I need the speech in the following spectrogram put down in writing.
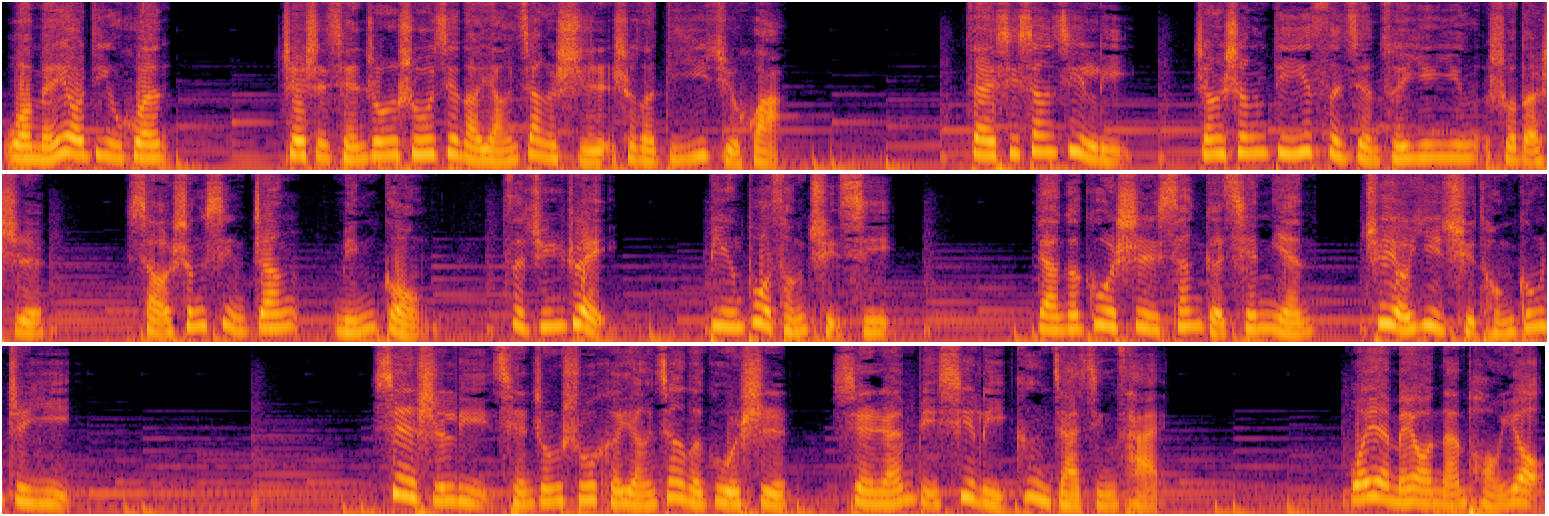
我没有订婚，这是钱钟书见到杨绛时说的第一句话。在《西厢记》里，张生第一次见崔莺莺说的是：“小生姓张，名巩。”字君瑞，并不曾娶妻，两个故事相隔千年，却有异曲同工之意。现实里，钱钟书和杨绛的故事显然比戏里更加精彩。我也没有男朋友，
